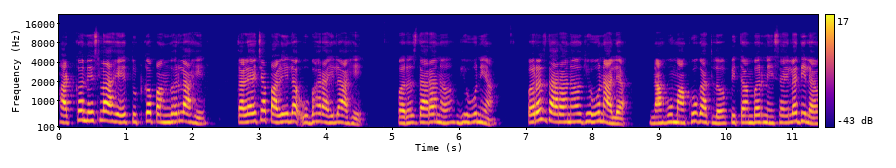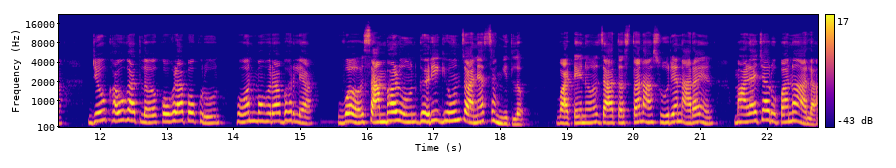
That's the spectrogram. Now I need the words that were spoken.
फाटकं नेसलं आहे तुटकं पांघरलं आहे. तळ्याच्या पाळीला उभा राहिला आहे. परसदारानं घेऊन या. परसदारानं घेऊन आल्या. नाहू माखू घातलं पितांबर नेसायला दिला. जेव खाऊ घातलं कोहळा पोखरून होन मोहरा भरल्या. व सांभाळून घरी घेऊन जाण्यास सांगितलं. वाटेनं जात असताना सूर्यनारायण माळ्याच्या रूपानं आला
